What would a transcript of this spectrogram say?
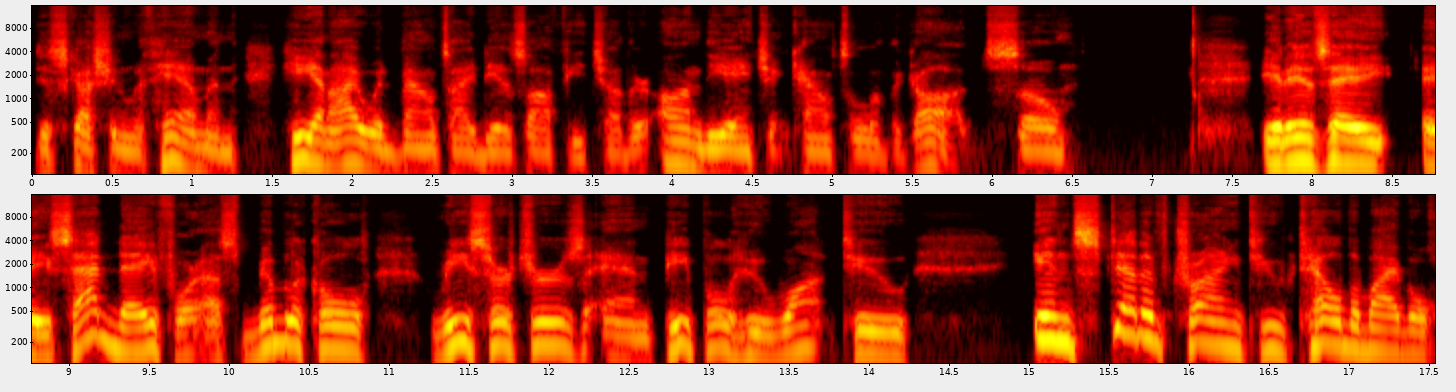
discussion with him, and he and I would bounce ideas off each other on the ancient council of the gods. So it is a a sad day for us biblical researchers and people who want to, instead of trying to tell the Bible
